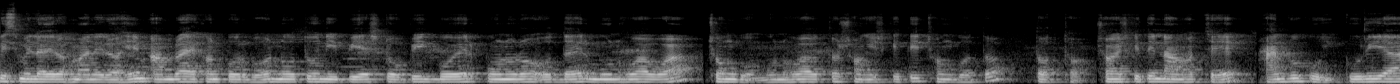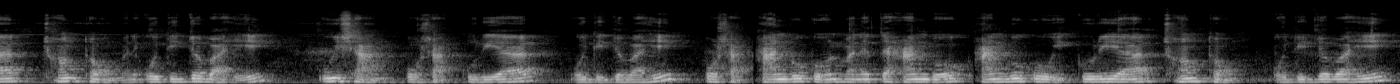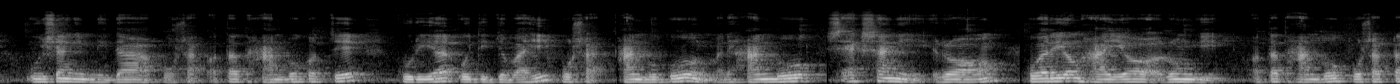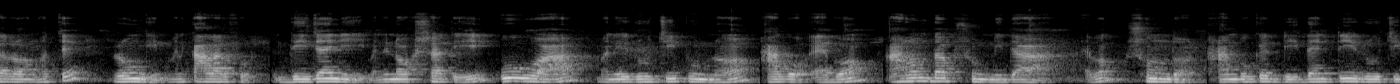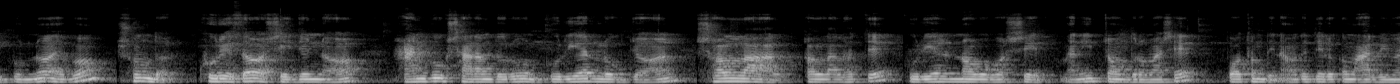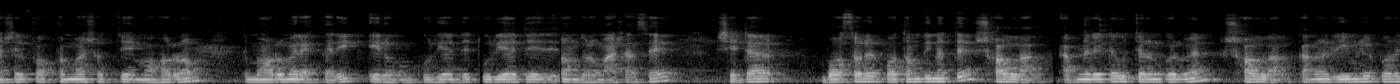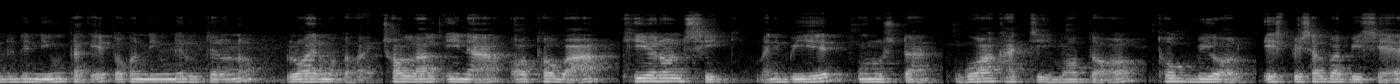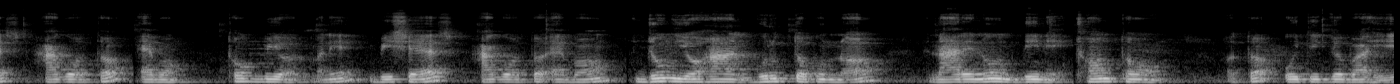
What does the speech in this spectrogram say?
বিসমিল্লাহ রহমান রহিম আমরা এখন পড়ব নতুন ইপিএস টপিক বইয়ের পনেরো অধ্যায়ের মুনহুয়া ওয়া ছংব। মুনহুয়া অর্থ সংস্কৃতি ছংব অর্থ তথ্য। সংস্কৃতির নাম হচ্ছে হানগুকুই, কুরিয়ার ছন্থং মানে ঐতিহ্যবাহী উইসাং পোশাক। কুরিয়ার ঐতিহ্যবাহী পোশাক। হানবুকুন মানে হচ্ছে হানবুক, হানগুকুই, কুরিয়ার ছন্থং, ঐতিহ্যবাহী উইসাং নিদা পোশাক, অর্থাৎ হানবুক হচ্ছে কোরিয়ার ঐতিহ্যবাহী পোশাক। হানবুকুন মানে হানবুক শেকসাঙি রং, হুয়ারিয়ং হাইয় রঙিন, অর্থাৎ হানবুক পোশাকটার রং হচ্ছে রঙিন মানে কালারফুল। ডিজাইনি মানে নকশাটি উয়া মানে রুচিপূর্ণ, হাগো এবং আরামদায়ক সুন্নিদা এবং সুন্দর। হানবুকের ডিজাইনটি রুচিপূর্ণ এবং সুন্দর। খুরেছ সেই জন্য হানবুক, সারাম দরুন, কুরিয়ার লোকজন, সল্লাল সল্লাল হচ্ছে কুরিয়ার নববর্ষের মানে চন্দ্র মাসের প্রথম দিন। আমাদের যেরকম আরবি মাসের প্রথম মাস হচ্ছে মহরম মহরমের এক তারিখ এরকম কুরিয়ার যে কুরিয়ার যে চন্দ্র মাস আছে, সেটার বছরের প্রথম দিন হচ্ছে সল্লাল। আপনারা এটা উচ্চারণ করবেন সল্লাল, কারণ রিউলের পরে যদি নিউন থাকে, তখন নিউনের উচ্চারণও লয়ের মতো হয়। সল্লাল ইনা অথবা খিয়রন শিখ মানে বিয়ের অনুষ্ঠান। গোয়া খাচ্ছি মতো থোক বিয়ল স্পেশাল বা বিশেষ হাগত এবং থোক বিয়ল মানে বিশেষ হাগত এবং জুং ইয়োহান গুরুত্বপূর্ণ নারেনুন দিনে। ছন্থং অর্থ ঐতিহ্যবাহী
